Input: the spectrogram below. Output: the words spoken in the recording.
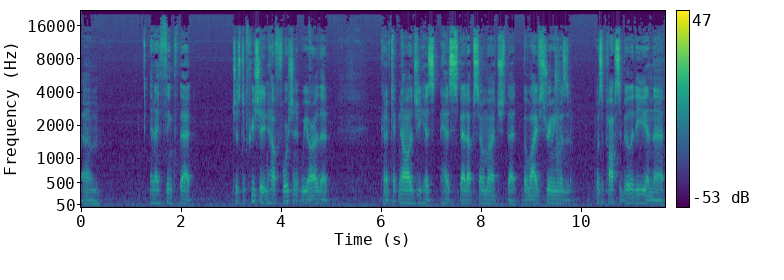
Um, and I think that just appreciating how fortunate we are that kind of technology has has sped up so much that the live streaming was was a possibility and that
